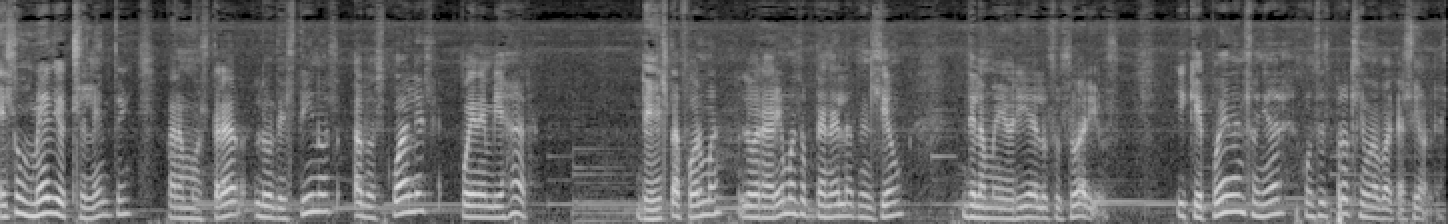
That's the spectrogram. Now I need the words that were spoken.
es un medio excelente para mostrar los destinos a los cuales pueden viajar. De esta forma lograremos obtener la atención de la mayoría de los usuarios y que puedan soñar con sus próximas vacaciones.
